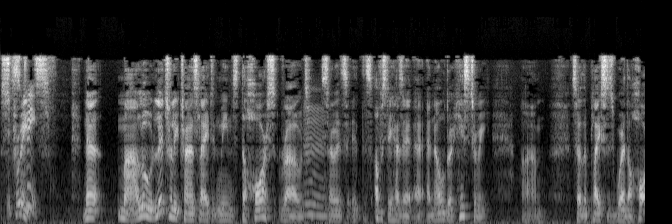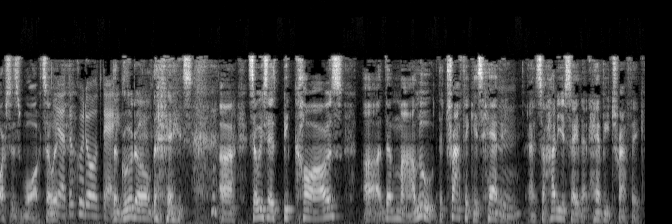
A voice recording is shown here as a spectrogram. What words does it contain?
streets. streets. Now, 马路, literally translated, means the horse road. So it's, it obviously has a, a, an older history. Um, so the places where the horses walked. So it, Yeah, the good old days. the good old days. Uh, so he says because uh, the malu, the traffic is heavy. Uh, so how do you say that heavy traffic?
